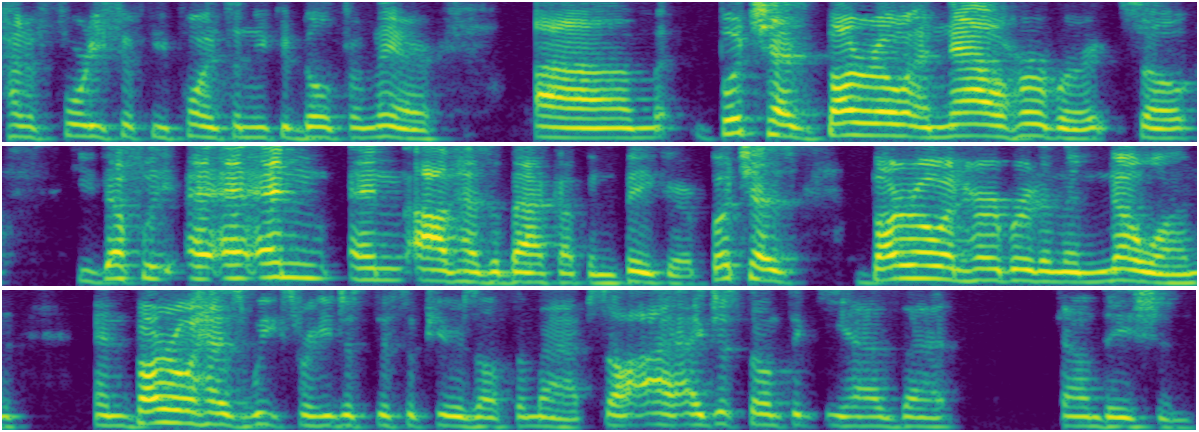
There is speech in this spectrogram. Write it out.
kind of 40, 50 points, and you could build from there. Um, Butch has Burrow and now Herbert, so he definitely and and, and Av has a backup in Baker. Butch has Burrow and Herbert, and then no one and Burrow has weeks where he just disappears off the map. So I, I just don't think he has that foundation.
